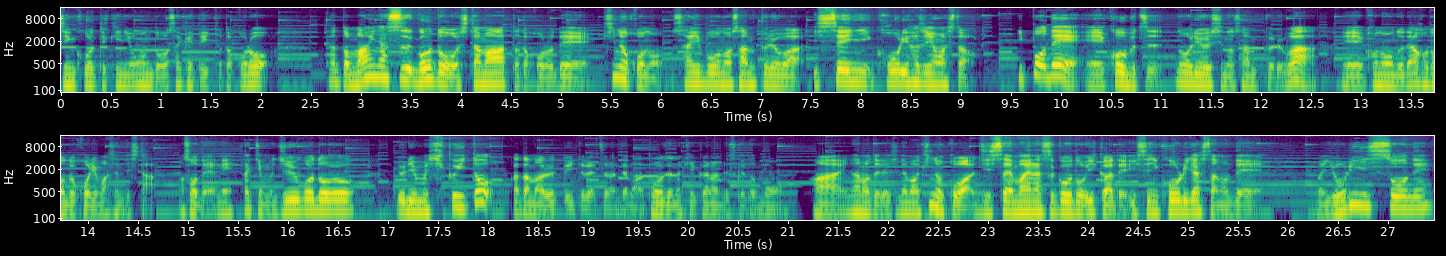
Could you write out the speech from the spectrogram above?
人工的に温度を下げていったところ、なんとマイナス5度を下回ったところで、キノコの細胞のサンプルは一斉に凍り始めました。一方で、えー鉱物の粒子のサンプルは、えーこの温度ではほとんど凍りませんでした。まあそうだよね。さっきも15度よりも低いと固まるって言ってたやつなんで、まあ当然の結果なんですけども。はい。なのでですね、まあキノコは実際マイナス5度以下で一斉に凍り出したので、まあ、より一層ね、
